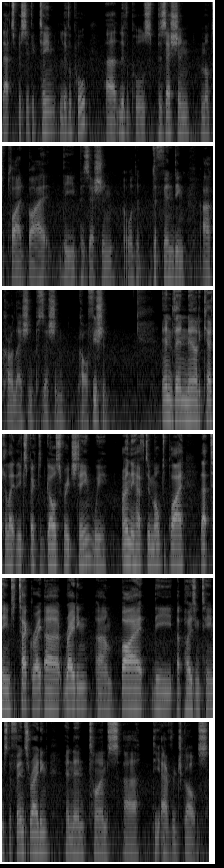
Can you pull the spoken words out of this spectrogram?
that specific team, Liverpool. Uh, Liverpool's possession multiplied by the possession or the defending uh, correlation possession coefficient. And then now to calculate the expected goals for each team, we only have to multiply that team's attack rate, uh, rating um, by the opposing team's defense rating and then times uh, the average goals.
